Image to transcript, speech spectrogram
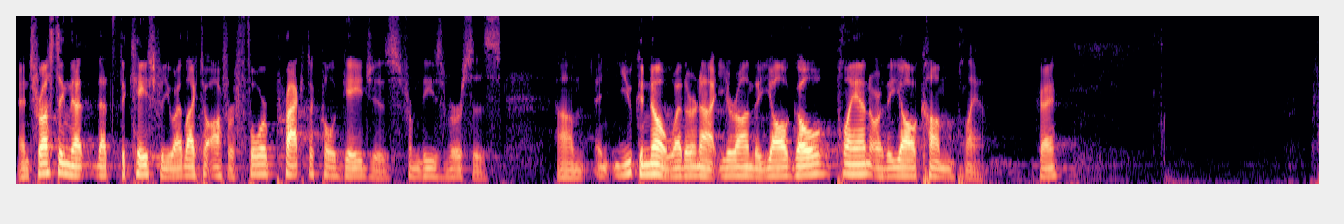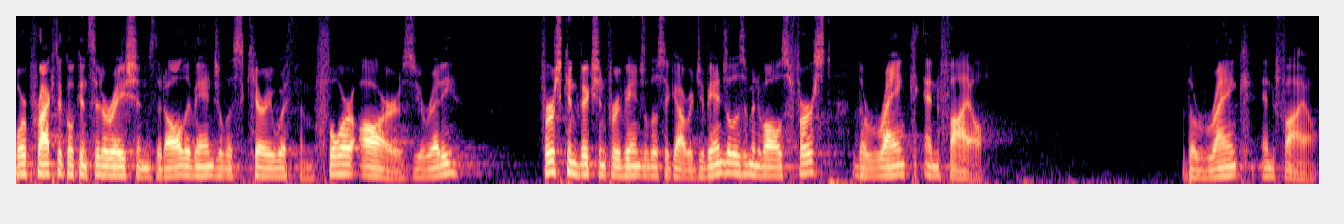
And trusting that that's the case for you, I'd like to offer four practical gauges from these verses um, and you can know whether or not you're on the y'all go plan or the y'all come plan. Okay? Four practical considerations that all evangelists carry with them. Four R's. You ready? First conviction for evangelistic outreach. Evangelism involves first the rank and file. The rank and file.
